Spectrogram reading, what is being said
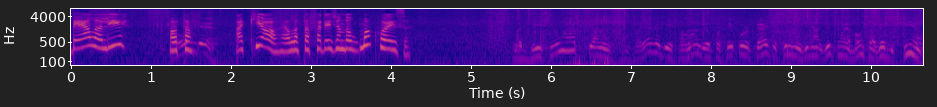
Bela ali. Ó, tá... Aqui, ó, ela tá farejando alguma coisa. Mas bicho não é, porque ela não fareja bicho. Onde? Eu passei por perto aqui, não vi nada, como é bom trazer o bichinho.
